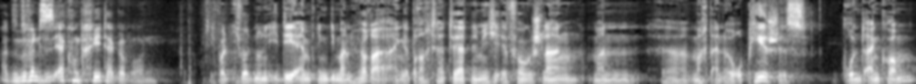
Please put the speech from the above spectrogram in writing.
Also insofern ist es eher konkreter geworden. Ich wollte ich wollte nur eine Idee einbringen, die mein Hörer eingebracht hat. Der hat nämlich vorgeschlagen, man äh, macht ein europäisches Grundeinkommen,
